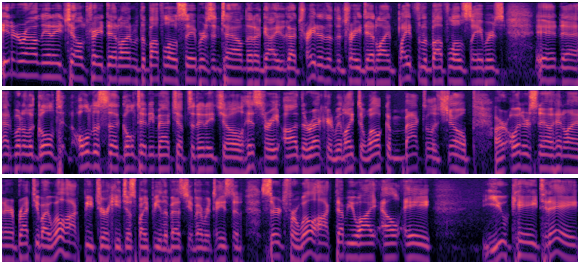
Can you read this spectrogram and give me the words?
In and around the NHL trade deadline with the Buffalo Sabres in town, than a guy who got traded at the trade deadline, played for the Buffalo Sabres, and uh, had one of the gold, oldest uh, goaltending matchups in NHL history on the record. We'd like to welcome back to the show our Oilers Now headliner, brought to you by Wilhauk Beef Jerky. Just might be the best you've ever tasted. Search for Wilhauk, W I L A U K today.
